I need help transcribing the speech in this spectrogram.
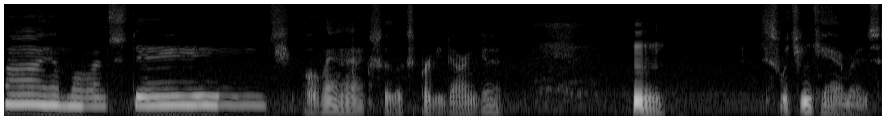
I am on stage. Oh man, it actually looks pretty darn good. Hmm. Switching cameras.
